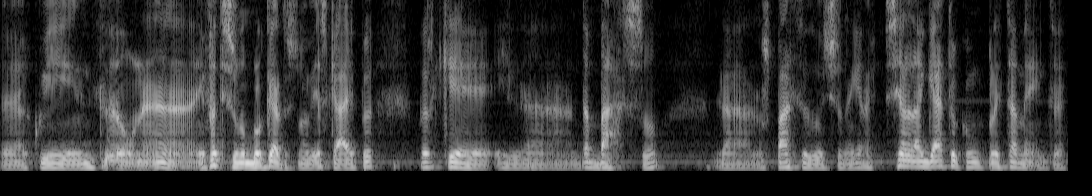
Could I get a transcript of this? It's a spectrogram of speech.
eh, qui in zona. Infatti sono bloccato, sono via Skype perché il, da basso la, lo spazio dove ci sono i gare si è allagato completamente.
